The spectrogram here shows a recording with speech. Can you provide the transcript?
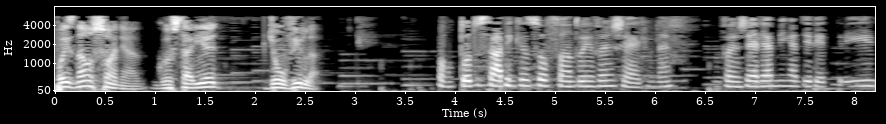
Pois não, Sônia, gostaria de ouvi-la. Bom, todos sabem que eu sou fã do Evangelho, né? O Evangelho é a minha diretriz,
